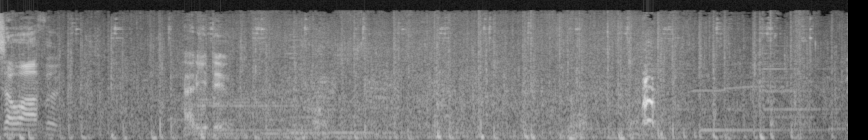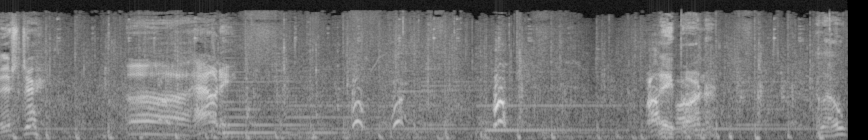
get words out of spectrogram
So, Arthur. How do you do? Mister? Uh, howdy. Hey, partner. Hello?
